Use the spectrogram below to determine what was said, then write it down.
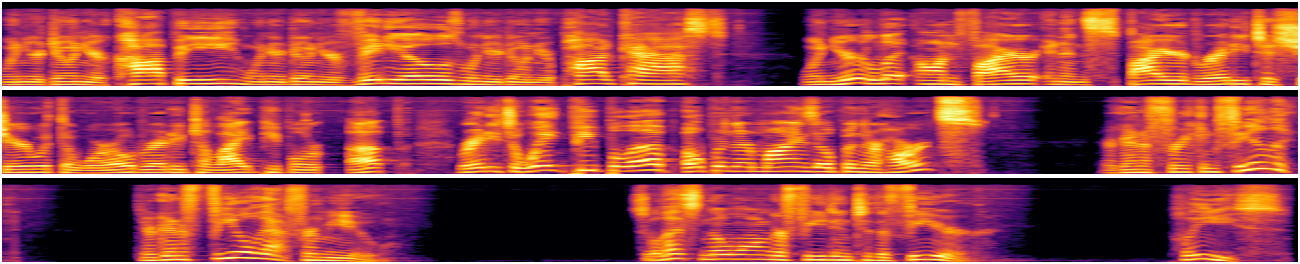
when you're doing your copy, when you're doing your videos, when you're doing your podcast, when you're lit on fire and inspired, ready to share with the world, ready to light people up, ready to wake people up, open their minds, open their hearts, they're going to freaking feel it. They're going to feel that from you. So let's no longer feed into the fear. Please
